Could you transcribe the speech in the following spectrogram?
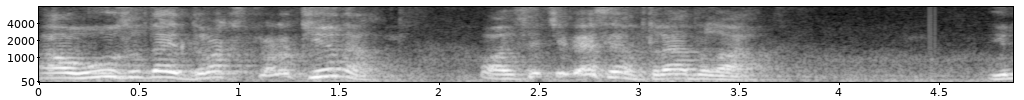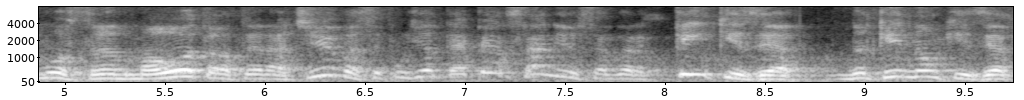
ao uso da hidroxicloroquina. Ó, se tivesse entrado lá e mostrando uma outra alternativa, você podia até pensar nisso. Agora, quem quiser, quem não quiser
